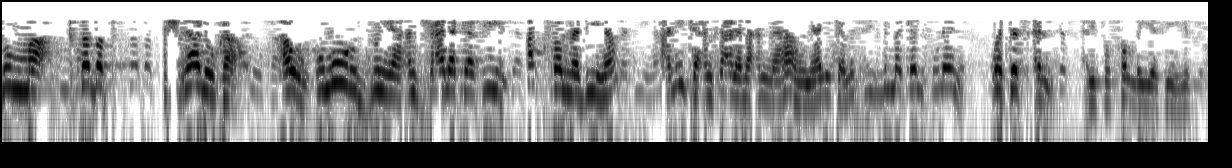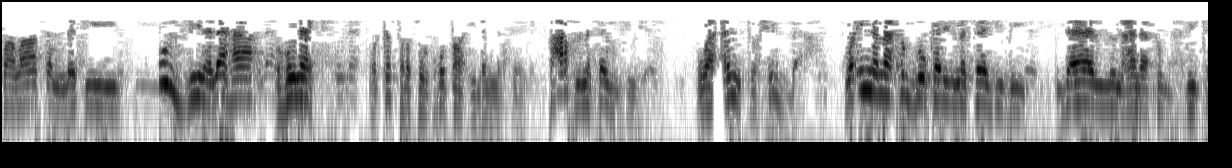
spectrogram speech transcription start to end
ثم اقتضت أشغالك أو أمور الدنيا أن تجعلك في أقصى المدينة. عليك أن تعلم انها هنالك مسجد بالمكان الفلاني وتسأل لتصلي فيه الصلاة التي أذن لها هناك. وكثرة الخطى إلى المساجد. تعرف المساجد فيها وأن تحبها وإنما حبك للمساجد دال على حبك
